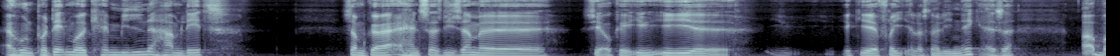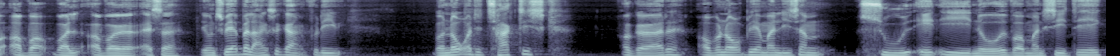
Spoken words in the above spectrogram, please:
at hun på den måde kan mildne ham lidt, som gør, at han så ligesom øh, siger, okay, I, I, øh, jeg giver jer fri, eller sådan noget lignende, ikke? Altså, og, og, og, og, og, og altså, det er jo en svær balancegang, fordi hvornår er det taktisk at gøre det, og hvornår bliver man ligesom suget ind i noget, hvor man siger, det er ikke,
